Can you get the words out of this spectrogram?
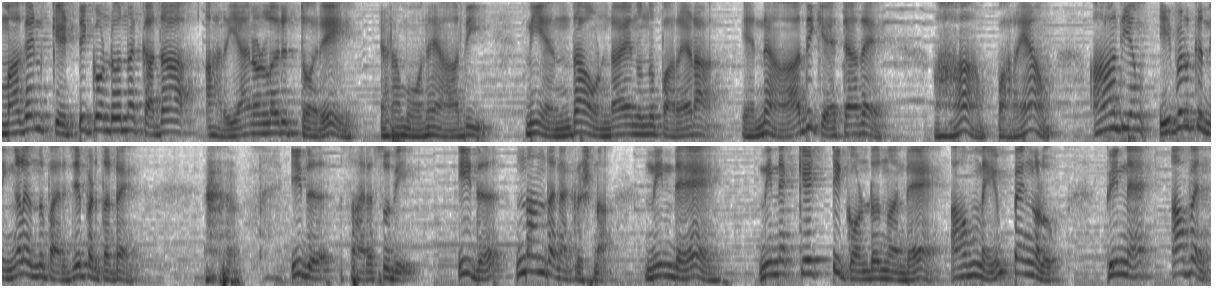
മകൻ കെട്ടിക്കൊണ്ടുവന്ന കഥ അറിയാനുള്ള ഒരു ത്വരേ. എടാ മോനെ ആദി നീ എന്താ ഉണ്ടായെന്നൊന്ന് പറയടാ. എന്നെ ആദി കേറ്റാതെ. ആ പറയാം. ആദ്യം ഇവൾക്ക് നിങ്ങളെ ഒന്ന് പരിചയപ്പെടുത്തട്ടെ. ഇത് സരസ്വതി. ഇത് നന്ദന കൃഷ്ണ. നിന്റെ നിന്നെ കെട്ടിക്കൊണ്ടുവന്നവന്റെ അമ്മയും പെങ്ങളും. പിന്നെ അവൻ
